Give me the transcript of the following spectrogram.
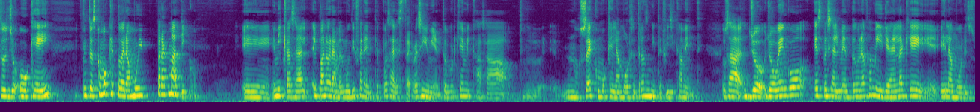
Entonces yo, ok, entonces como que todo era muy pragmático, eh, en mi casa el, panorama es muy diferente pues a este recibimiento porque en mi casa, pues, no sé, como que el amor se transmite físicamente. O sea, yo, yo vengo especialmente de una familia en la que el amor es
